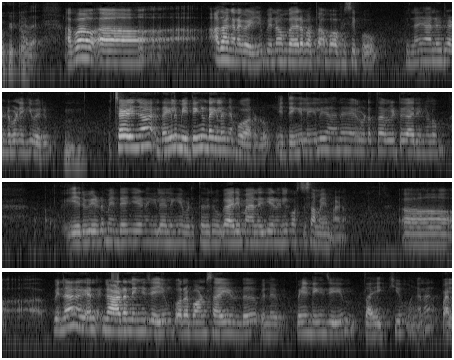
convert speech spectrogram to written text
ഓക്കെ അതെ. അപ്പോൾ അതങ്ങനെ കഴിഞ്ഞു. പിന്നെ ഒമ്പതര പത്താകുമ്പോൾ ഓഫീസിൽ പോവും. പിന്നെ ഞാനൊരു രണ്ട് മണിക്ക് വരും. ഉച്ച കഴിഞ്ഞാൽ എന്തെങ്കിലും മീറ്റിംഗ് ഉണ്ടെങ്കിലേ ഞാൻ പോകാറുള്ളൂ മീറ്റിംഗ് ഇല്ലെങ്കിൽ ഞാൻ ഇവിടുത്തെ വീട്ടുകാര്യങ്ങളും ഈ ഒരു വീട് മെയിന്റെയിൻ ചെയ്യണമെങ്കിൽ അല്ലെങ്കിൽ ഇവിടുത്തെ ഒരു കാര്യം മാനേജ് ചെയ്യണമെങ്കിൽ കുറച്ച് സമയം വേണം. പിന്നെ ഗാർഡനിങ് ചെയ്യും. കുറേ ബോൺസായി ഉണ്ട്. പിന്നെ പെയിന്റിങ് ചെയ്യും തയ്ക്കും. അങ്ങനെ പല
